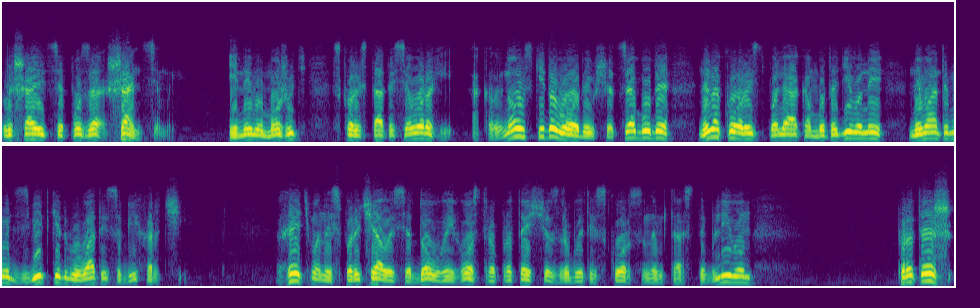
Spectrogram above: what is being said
лишаються поза шанцями, і ними можуть скористатися вороги. А Калиновський доводив, що це буде не на користь полякам, бо тоді вони не матимуть звідки добувати собі харчі. Гетьмани сперечалися довго й гостро про те, що зробити з Корсунем та Стеблівом, про те ж,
